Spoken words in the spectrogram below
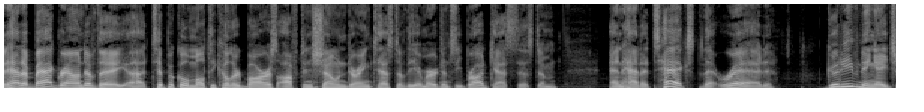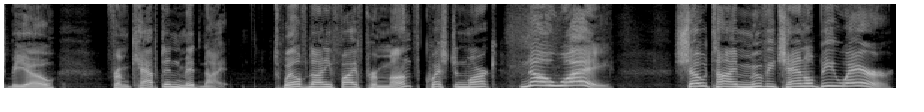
It had a background of the uh, typical multicolored bars often shown during test of the emergency broadcast system, and had a text that read, "Good evening, HBO, from Captain Midnight. Twelve ninety five per month? Question mark. No way. Showtime movie channel. Beware."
